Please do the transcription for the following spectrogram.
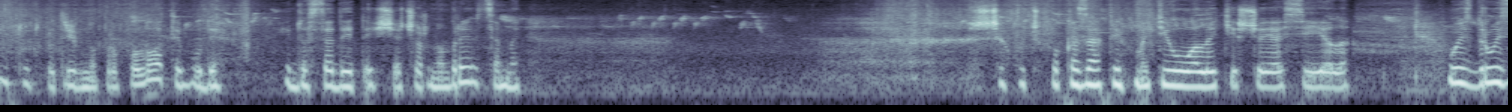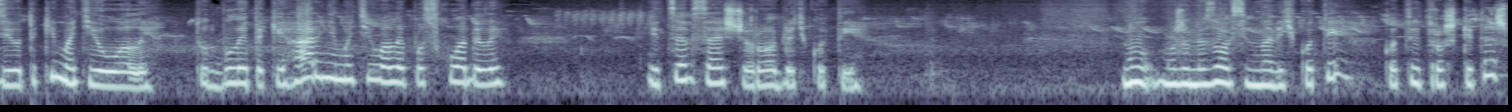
І тут потрібно прополоти буде і досадити ще чорнобривцями. Ще хочу показати матіоли, ті, що я сіяла. Ось, друзі, отакі матіоли. Тут були такі гарні матіоли, посходили. І це все, що роблять коти. Ну, може, не зовсім навіть коти. Коти трошки теж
